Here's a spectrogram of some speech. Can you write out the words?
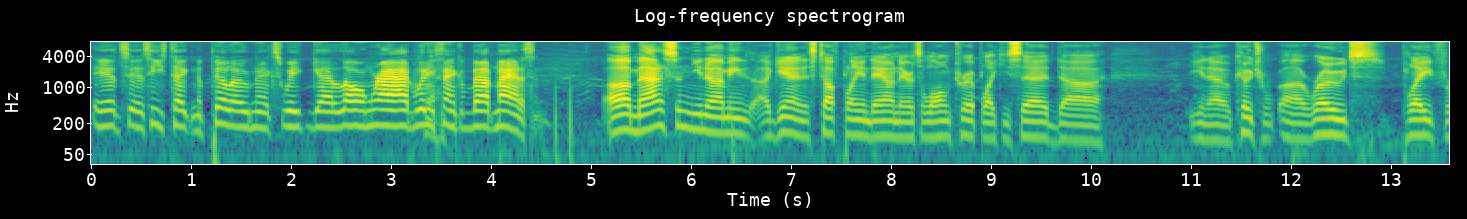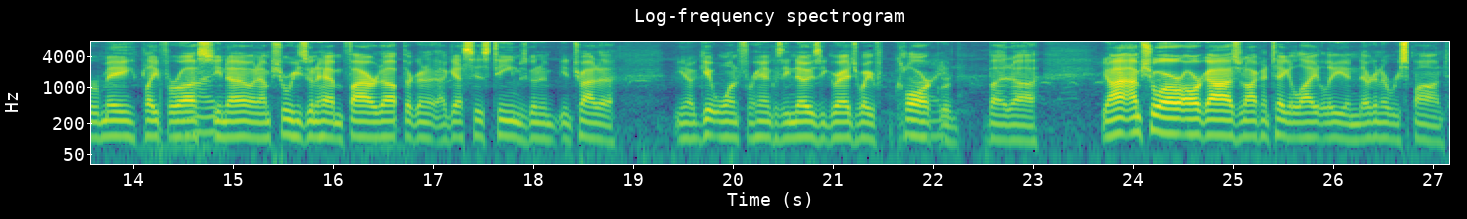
Ed says he's taking a pillow next week. Got a long ride. What do you think about Madison? Uh, Madison, you know, I mean, again, it's tough playing down there. It's a long trip, like you said. Uh, you know, Coach uh, Rhodes played for me, played for us, Right. you know, and I'm sure he's going to have them fired up. They're going to, I guess, his team is going to you know, try to, you know, get one for him because he knows he graduated from Clarke. Right. Or, but uh, you know, I, I'm sure our, our guys are not going to take it lightly, and they're going to respond.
